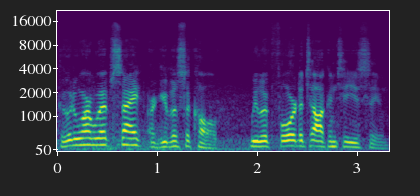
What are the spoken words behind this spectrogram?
go to our website or give us a call. We look forward to talking to you soon.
